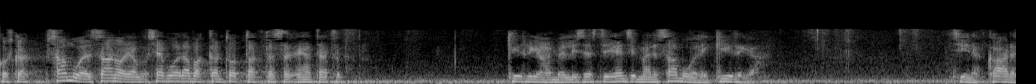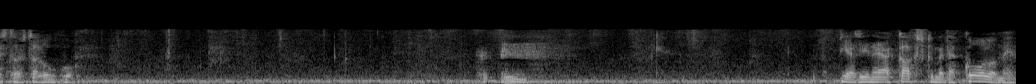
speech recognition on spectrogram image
Koska Samuel sanoi, ja se voidaan vaikka ottaa tässä ihan tätä kirjaimellisesti, ensimmäinen Samuelin kirja, siinä 12 luku. Ja siinä ja 23.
